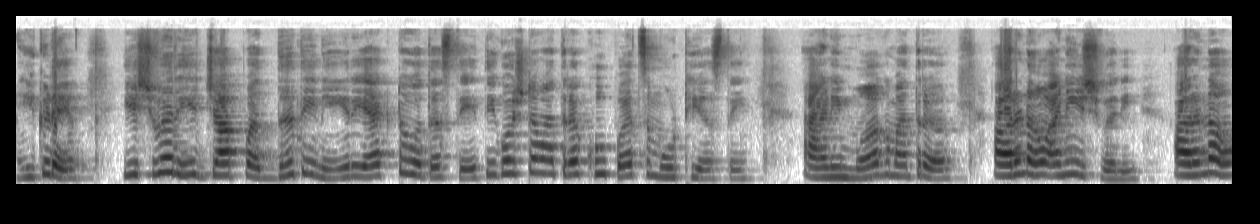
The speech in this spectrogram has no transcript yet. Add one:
इकडे ईश्वरी ज्या पद्धतीने रिॲक्ट होत असते ती गोष्ट मात्र खूपच मोठी असते. आणि मग मात्र अर्णव आणि ईश्वरी. अर्णव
